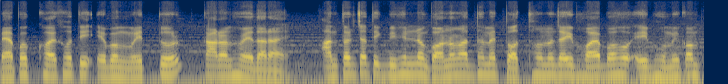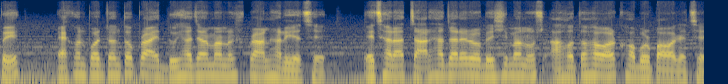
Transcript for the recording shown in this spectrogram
ব্যাপক ক্ষয়ক্ষতি এবং মৃত্যুর কারণ হয়ে দাঁড়ায়। আন্তর্জাতিক বিভিন্ন গণমাধ্যমের তথ্য অনুযায়ী ভয়াবহ এই ভূমিকম্পে এখন পর্যন্ত প্রায় দুই হাজার মানুষ প্রাণ হারিয়েছে। এছাড়া চার হাজারেরও বেশি মানুষ আহত হওয়ার খবর পাওয়া গেছে।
